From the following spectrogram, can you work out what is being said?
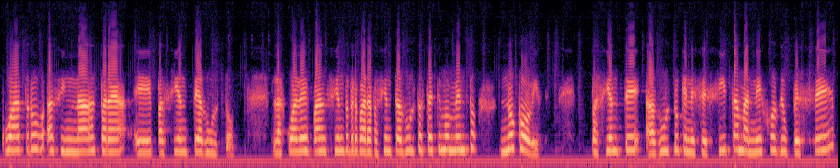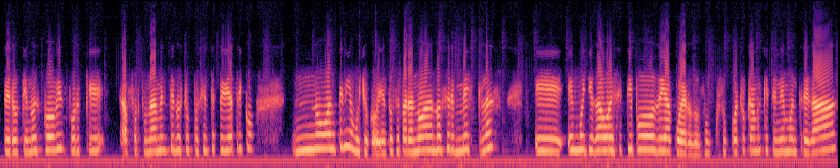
cuatro asignadas para eh, paciente adulto, las cuales van siendo, pero para paciente adulto hasta este momento no COVID. Paciente adulto que necesita manejo de UPC, pero que no es COVID porque afortunadamente nuestros pacientes pediátricos no han tenido mucho COVID. Entonces, para no, no hacer mezclas, eh, hemos llegado a ese tipo de acuerdos. Son, son cuatro camas que tenemos entregadas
